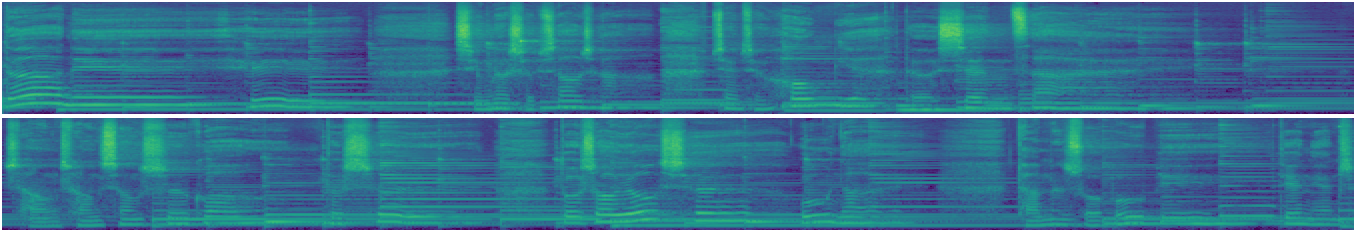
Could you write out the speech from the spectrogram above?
的你，醒了是飘着片片红叶的现在，常常想时光的事。多少有些无奈，他们说不必惦念着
